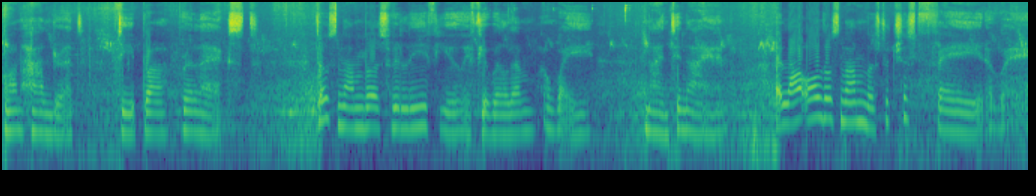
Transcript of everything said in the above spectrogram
100, deeper, relaxed. Those numbers will leave you if you will them away. 99. Allow all those numbers to just fade away.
